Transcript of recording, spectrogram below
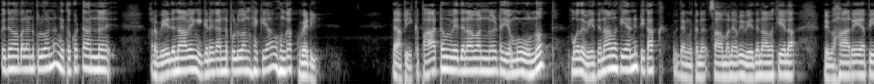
වේදනාව බලන්න පුළුවන් නම් එතකොට අන්න අර වේදනාවෙන් ඉගෙන ගන්න පුළුවන් හැකියාව හුඟක් වැඩි. දැන් අපි එකපාරටම වේදනාවන් වලට යමු වුණොත් මොකද වේදනාව කියන්නේ ටිකක් දැන් උතන සාමාන්‍ය අපි වේදනාව කියලා ව්‍යවහාරයේ අපි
